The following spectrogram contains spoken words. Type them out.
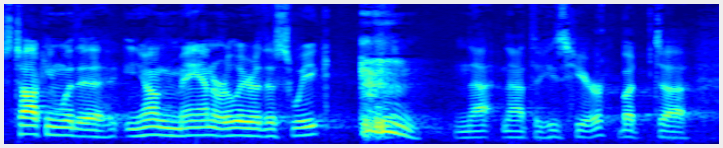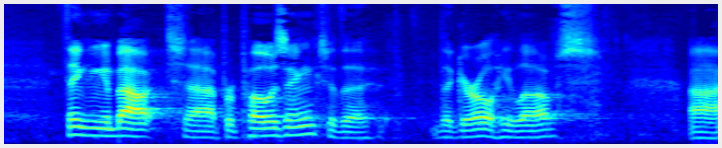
was talking with a young man earlier this week. not, not that he's here, but uh, thinking about uh, proposing to the, the girl he loves. Uh,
